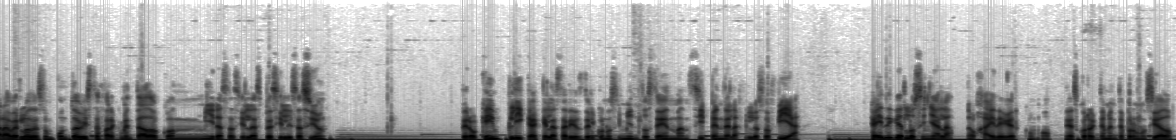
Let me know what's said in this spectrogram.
para verlo desde un punto de vista fragmentado con miras hacia la especialización. Pero ¿qué implica que las áreas del conocimiento se emancipen de la filosofía? Heidegger lo señala, o Heidegger como es correctamente pronunciado,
